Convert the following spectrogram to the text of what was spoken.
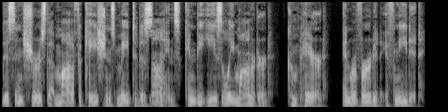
This ensures that modifications made to designs can be easily monitored, compared, and reverted if needed.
